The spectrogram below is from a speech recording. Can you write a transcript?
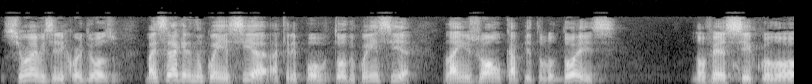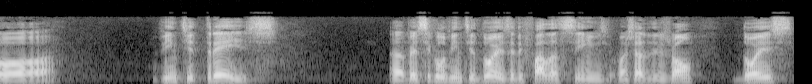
O Senhor é misericordioso. Mas será que ele não conhecia aquele povo todo? Conhecia. Lá em João capítulo 2, no versículo 23, uh, versículo 22, ele fala assim, Evangelho de João 2,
